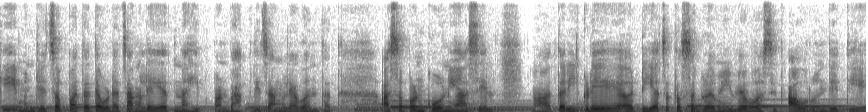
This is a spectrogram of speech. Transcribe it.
की म्हणजे चपात्या तेवढ्या चांगल्या येत नाहीत पण भाकरी चांगल्या बनतात असं पण कोणी असेल. तर इकडे टियाचं तर सगळं मी व्यवस्थित आवरून देते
